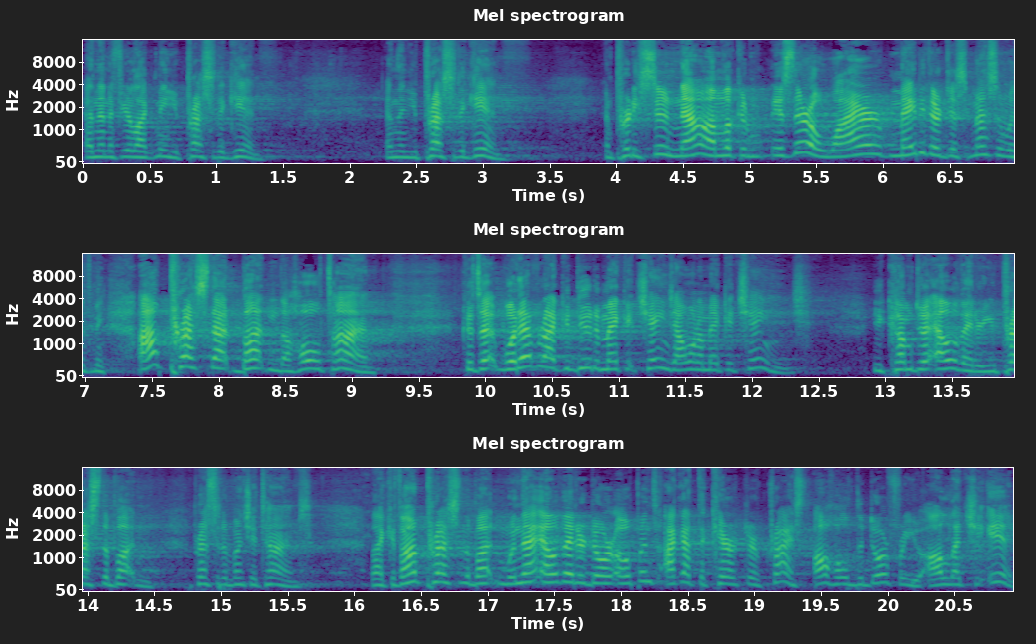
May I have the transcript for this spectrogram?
And then if you're like me, you press it again. And then you press it again. And pretty soon now I'm looking, is there a wire? Maybe they're just messing with me. I'll press that button the whole time because whatever I could do to make it change, I want to make it change. You come to an elevator, you press the button, press it a bunch of times. Like if I'm pressing the button, when that elevator door opens, I got the character of Christ. I'll hold the door for you, I'll let you in.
